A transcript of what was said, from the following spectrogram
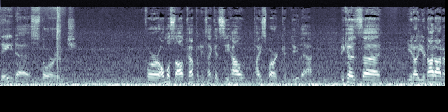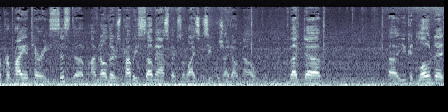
data storage for almost all companies. I could see how PySpark could do that because uh, you know, you're not on a proprietary system. I know there's probably some aspects of licensing which I don't know, but uh, uh, you could load it,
